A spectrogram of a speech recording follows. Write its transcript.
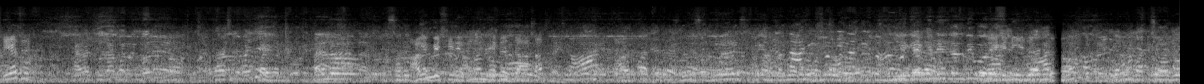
ঠিক আছে? আমি বেশি নেব বাচ্চা হবে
